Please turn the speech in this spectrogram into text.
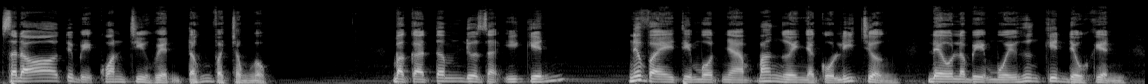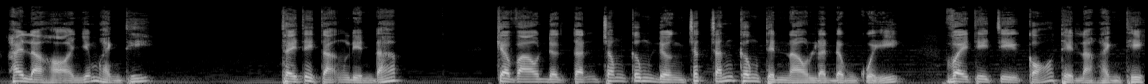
Sau đó tôi bị quan tri huyện tống vào trong ngục. Bà cả tâm đưa ra ý kiến. Nếu vậy thì một nhà ba người nhà cổ lý trưởng Đều là bị mùi hương kia điều khiển Hay là họ nhiễm hành thi? Thầy Tây Tạng liền đáp. Kẻ vào được tận trong công đường chắc chắn không thể nào là đồng quỷ. Vậy thì chỉ có thể là hành thi.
